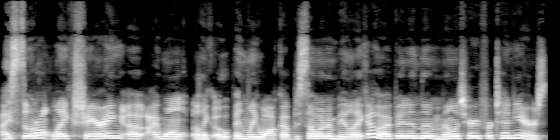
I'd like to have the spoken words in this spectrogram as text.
I still don't like sharing. Uh, I won't like openly walk up to someone and be like, "Oh, I've been in the military for ten years."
